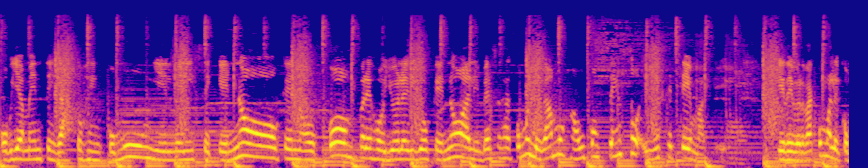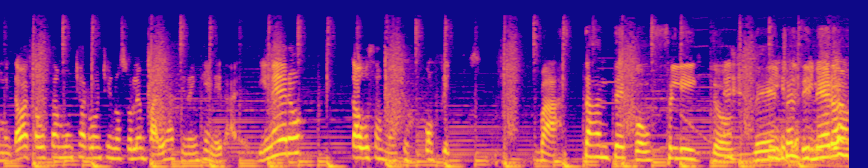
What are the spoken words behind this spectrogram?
obviamente gastos en común y él me dice que no, que no compres, o yo le digo que no, al inverso, o sea, ¿cómo llegamos a un consenso en ese tema? Que de verdad, como le comentaba, causa mucha roncha y no solo en pareja, sino en general. El dinero causa muchos conflictos. Bastante conflicto. De hecho, el dinero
